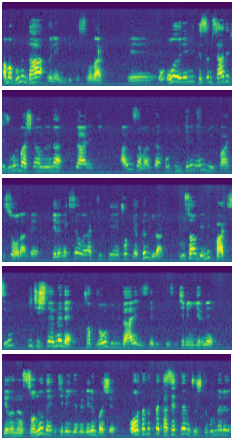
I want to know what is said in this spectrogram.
Ama bunun daha önemli bir kısmı var. Ee, o, o önemli kısım sadece Cumhurbaşkanlığına müdahale değil, aynı zamanda o ülkenin en büyük partisi olan ve geleneksel olarak Türkiye'ye çok yakın duran Ulusal Birlik Partisi'nin iç işlerine de çok yoğun bir müdahale izledik biz. 2020 yılının sonu ve 2021'in başı. Ortalıkta kasetler uçuştu. Bunları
